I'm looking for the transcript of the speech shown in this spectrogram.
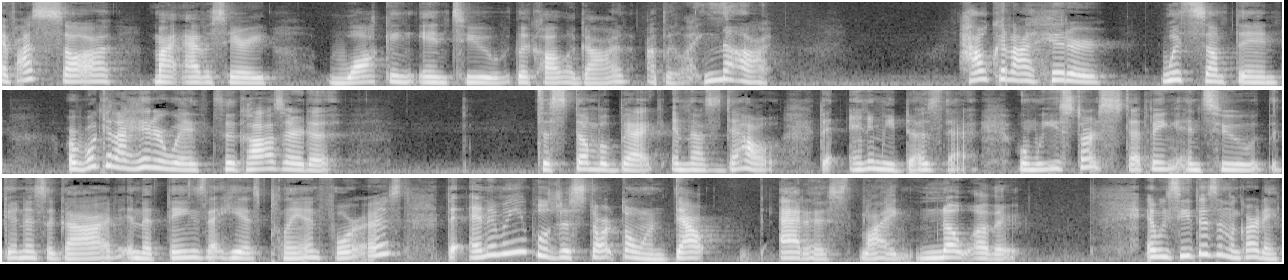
if I saw my adversary walking into the call of God, I'd be like, nah, how can I hit her with something? Or what can I hit her with to cause her to to stumble back? And that's doubt. The enemy does that. When we start stepping into the goodness of god and the things that he has planned for us the enemy will just start throwing doubt at us like no other and we see this in the garden.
